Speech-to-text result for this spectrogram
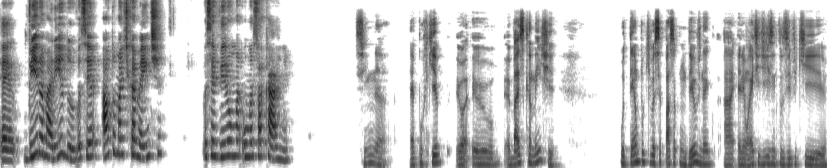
é, vira marido, você automaticamente você vira uma, uma só carne. Sim, né? É porque eu, eu é basicamente o tempo que você passa com Deus, né? A Ellen White diz, inclusive, que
